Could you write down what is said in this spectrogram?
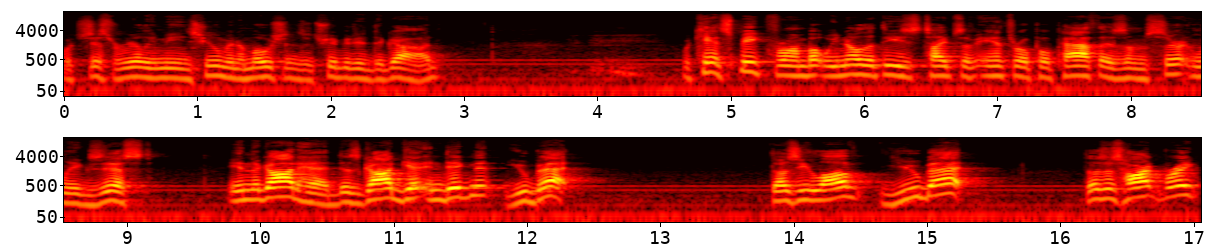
which just really means human emotions attributed to God. We can't speak for them, but we know that these types of anthropopathisms certainly exist in the Godhead. Does God get indignant? You bet. Does he love? You bet. Does his heart break?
